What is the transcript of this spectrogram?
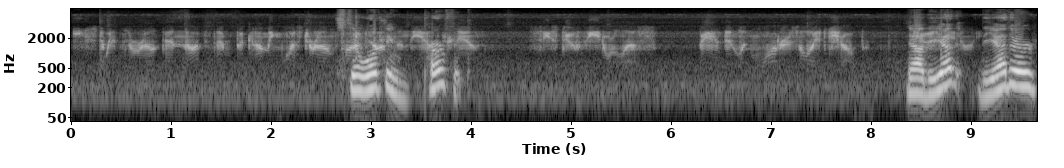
East winds around 10 knots, then becoming west around Still 5 knots working in the perfect. afternoon. Seas 2 feet or less. Band inlet waters light chop. Now the other the other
